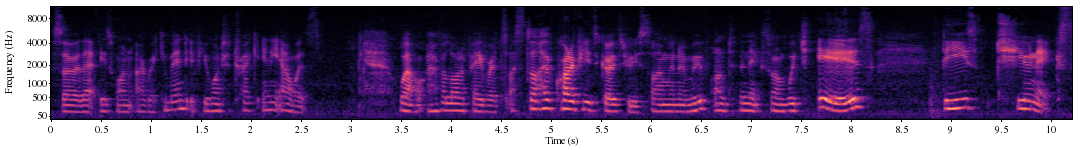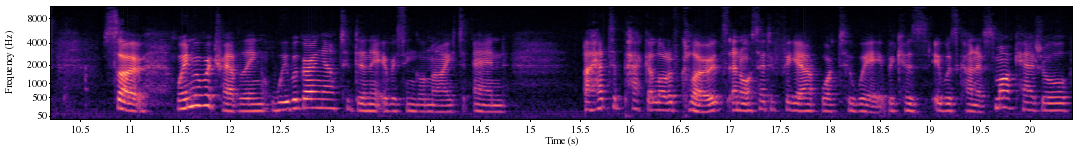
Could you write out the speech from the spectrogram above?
So that is one I recommend if you want to track any hours. Wow I have a lot of favorites. I still have quite a few to go through so I'm going to move on to the next one which is these tunics so when we were traveling we were going out to dinner every single night and I had to pack a lot of clothes and also to figure out what to wear because it was kind of smart casual.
